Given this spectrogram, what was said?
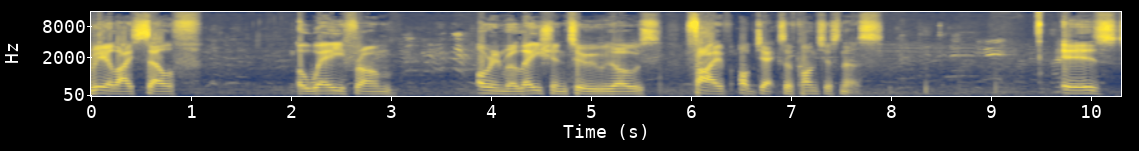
realize self away from or in relation to those five objects of consciousness is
